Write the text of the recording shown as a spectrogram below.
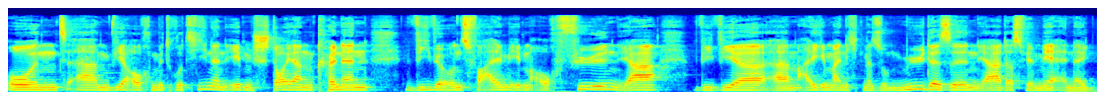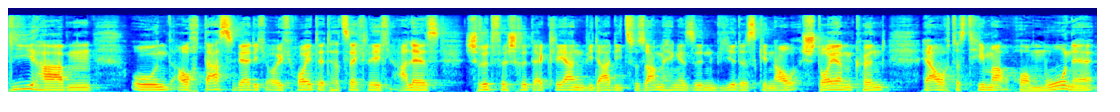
und ähm, wir auch mit Routinen eben steuern können, wie wir uns vor allem eben auch fühlen, ja, wie wir ähm, allgemein nicht mehr so müde sind, ja, dass wir mehr Energie haben. Und auch das werde ich euch heute tatsächlich alles Schritt für Schritt erklären, wie da die Zusammenhänge sind, wie ihr das genau steuern könnt. Ja, auch das Thema Hormone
